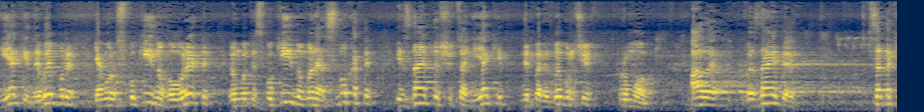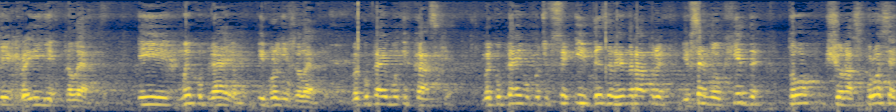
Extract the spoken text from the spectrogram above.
ніякі не вибори, я можу спокійно говорити, ви можете спокійно мене слухати і знаєте, що це ніякі не передвиборчі промови. Але ви знаєте, все-таки країні нелегко. І ми купляємо і бронежилети, ми купляємо і каски, ми купляємо хоч і все, і дизель-генератори, і все необхідне, то, що нас просять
